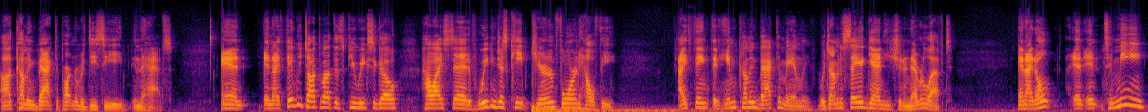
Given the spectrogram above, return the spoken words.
uh, coming back to partner with DCE in the halves. And and I think we talked about this a few weeks ago. How I said if we can just keep Kieran Foran healthy, I think that him coming back to Manly, which I'm going to say again, he should have never left. And I don't. And, and to me,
